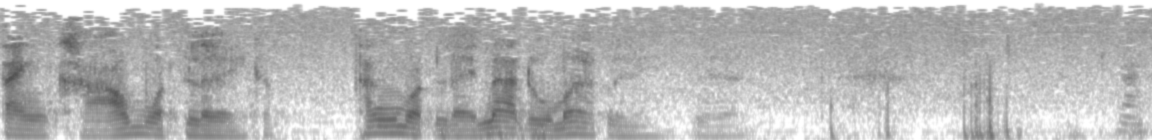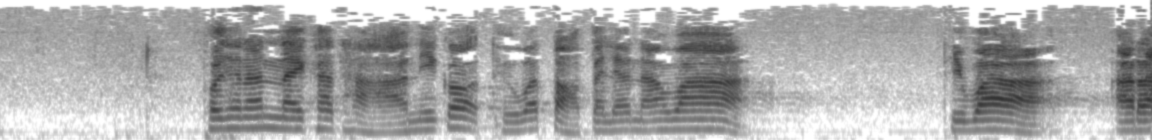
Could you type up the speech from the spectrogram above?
แต่งขาวหมดเลยครับ ทั้งหมดเลยน่าดูมากเลยเพราะฉะนั้นในคาถานี้ก็ถือว่าตอบไปแล้วนะว่า ที่ว่า อะไร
